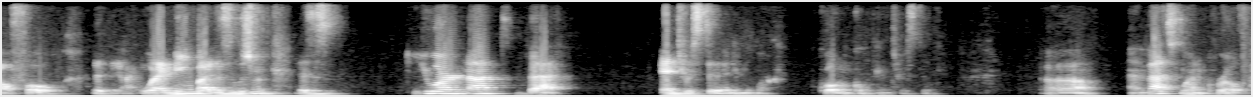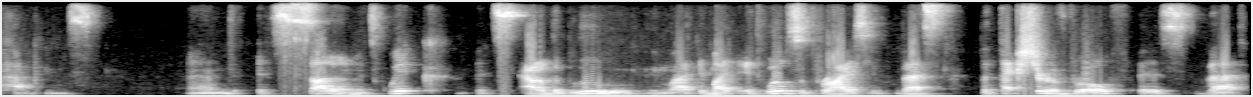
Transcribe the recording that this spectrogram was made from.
awful. What I mean by disillusionment is you are not that interested anymore, quote unquote interested. Uh, and that's when growth happens. And it's sudden, it's quick, it's out of the blue, it might, it might, it will surprise you. That's the texture of growth is that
